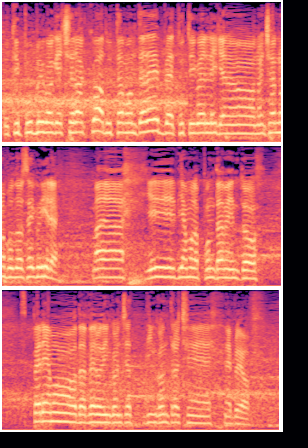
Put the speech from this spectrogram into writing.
tutto il pubblico che c'era qua, tutta Montelepre e tutti quelli che non, non ci hanno potuto seguire, ma gli diamo l'appuntamento, speriamo davvero di incontrarci nei playoff.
